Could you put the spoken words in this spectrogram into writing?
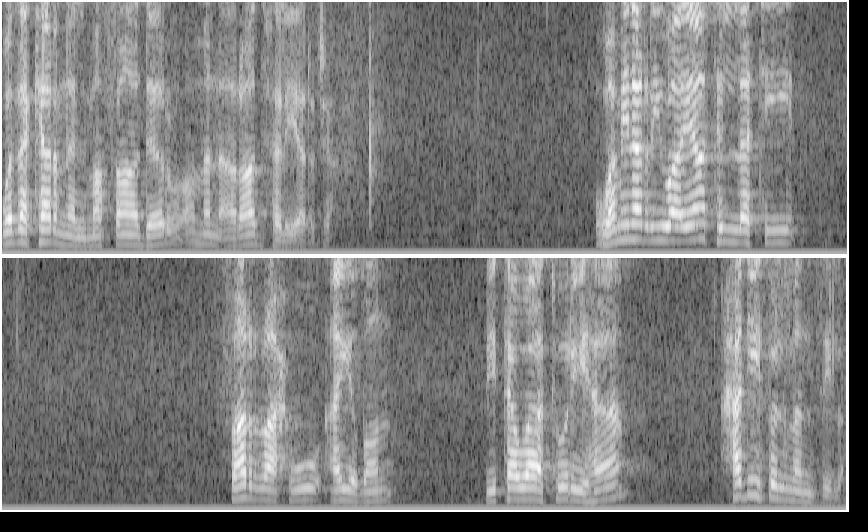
وذكرنا المصادر ومن أراد فليرجع. ومن الروايات التي صرحوا أيضا بتواترها حديث المنزلة.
